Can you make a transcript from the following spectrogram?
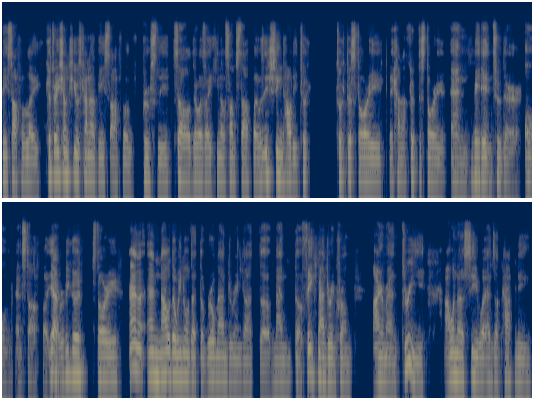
based off of like because Ray Shang-Chi was kind of based off of Bruce Lee. So there was like, you know, some stuff, but it was interesting how they took took the story, they kind of flipped the story and made it into their own and stuff. But yeah, really good story. And and now that we know that the real Mandarin got the man the fake Mandarin from Iron Man 3, I want to see what ends up happening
